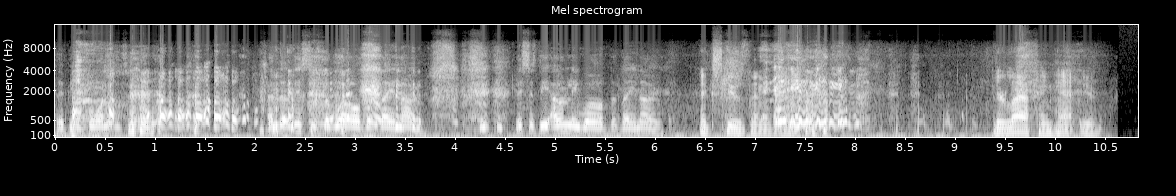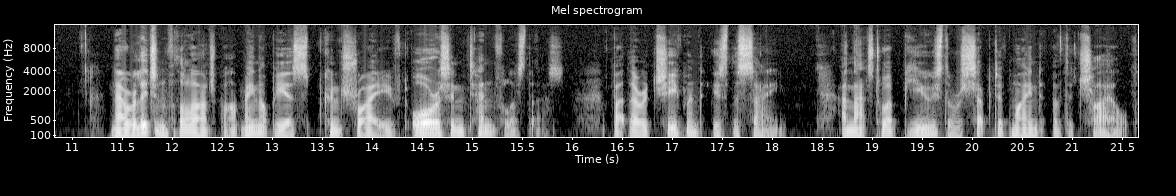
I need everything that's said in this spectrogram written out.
They've been born into it. and that this is the world that they know. This is the only world that they know. Excuse them. They're laughing at you. Now, religion for the large part may not be as contrived or as intentful as this, but their achievement is the same, and that's to abuse the receptive mind of the child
